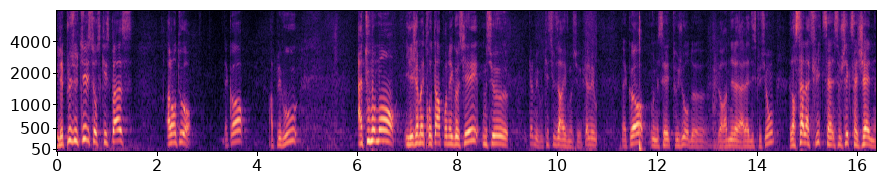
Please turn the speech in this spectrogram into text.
Il est plus utile sur ce qui se passe alentour. D'accord? Rappelez-vous, à tout moment, il n'est jamais trop tard pour négocier. Monsieur, calmez-vous. Qu'est-ce qui vous arrive, monsieur? Calmez-vous. D'accord On essaie toujours de, ramener la, la, discussion. Alors ça, la fuite, je sais que ça gêne,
